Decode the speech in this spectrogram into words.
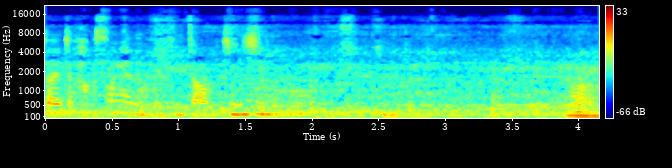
진짜 이제 각성해야 된다 진짜로 진심으로 아.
